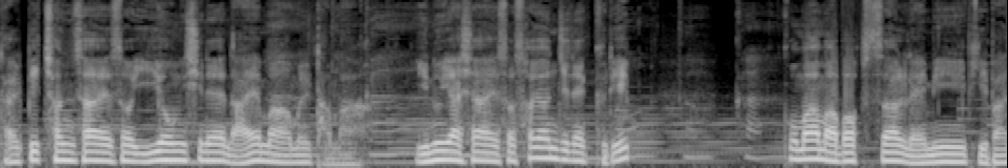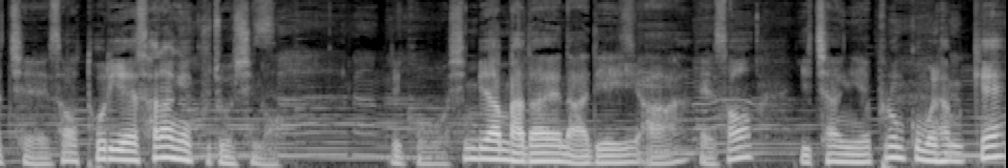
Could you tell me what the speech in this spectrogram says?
달빛 천사에서 이용신의 나의 마음을 담아 이누야샤에서 서현진의 그립, 꼬마 마법사 레미 비바체에서 토리의 사랑의 구조 신호, 그리고 신비한 바다의 나디아에서 이창희의 푸른 꿈을 함께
